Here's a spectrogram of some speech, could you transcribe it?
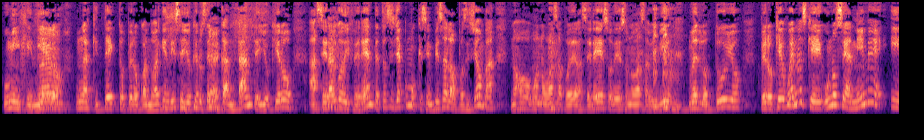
un ingeniero, Claro. un arquitecto, pero cuando alguien dice yo quiero ser un cantante, yo quiero hacer algo diferente, entonces ya como que se empieza la oposición, va, no, vos no vas a poder hacer eso, de eso no vas a vivir, no es lo tuyo, pero qué bueno es que uno se anime y,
